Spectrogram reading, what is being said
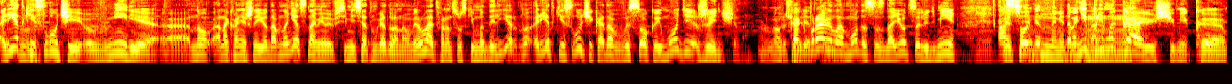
Редкий случай в мире, э, ну, она, конечно, ее давно нет с нами, в 70-м году она умерла, это французский модельер, но редкий случай, когда в высокой моде женщина. Ну, очень как редкий. правило, мода создается людьми так сказать, Особенными, давайте не примыкающими к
